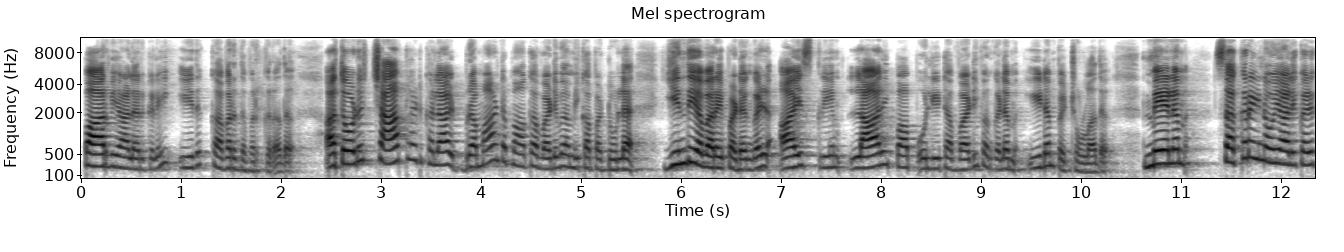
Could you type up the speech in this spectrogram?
பார்வையாளர்களை இது கவர்ந்து வருகிறது. அத்தோடு சாக்லேட்களால் பிரம்மாண்டமாக வடிவமைக்கப்பட்டுள்ள இந்திய வரைபடங்கள் ஐஸ்கிரீம் லாலிபாப் உள்ளிட்ட வடிவங்களும் இடம்பெற்றுள்ளது. மேலும் சர்க்கரை நோயாளிகள்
